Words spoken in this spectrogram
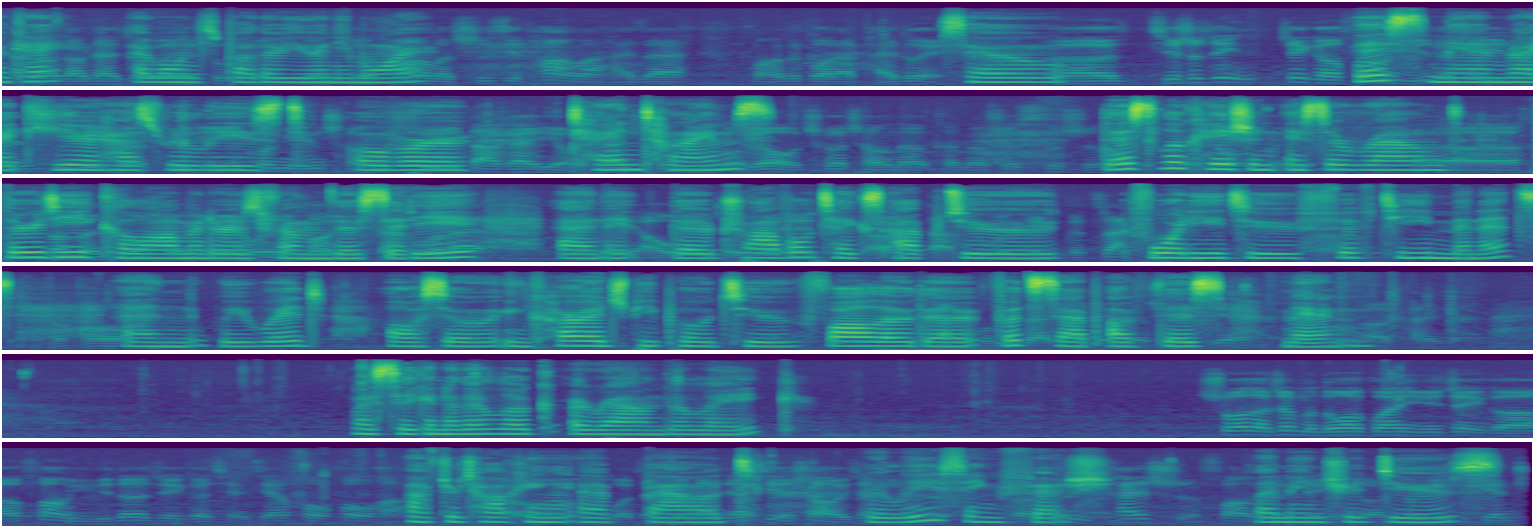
okay? I won't bother you anymore. So, this man right here has released over 10 times. This location is around 30 kilometers from the city, and it, the travel takes up to 40 to 50 minutes and we would also encourage people to follow the footsteps of this man. Let's take another look around the lake. After talking about releasing fish, let me introduce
